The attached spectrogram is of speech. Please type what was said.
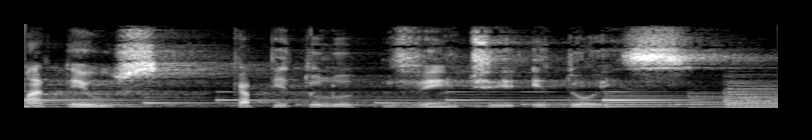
Mateus, capítulo 22.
